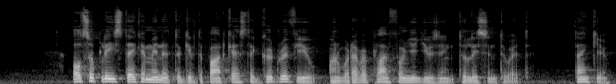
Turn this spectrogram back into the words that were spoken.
Also, please take a minute to give the podcast a good review on whatever platform you're using to listen to it. Thank you.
